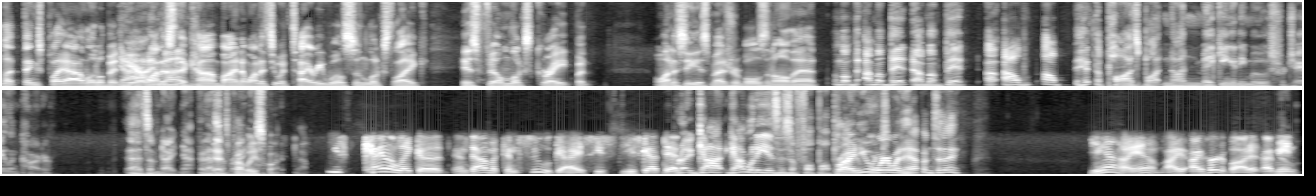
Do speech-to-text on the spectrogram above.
let things play out a little bit yeah, here. I want to see the combine. I want to see what Tyree Wilson looks like. His film looks great, but I want to see his measurables and all that. I'm a, I'm a bit, I'm a bit. Uh, I'll, I'll hit the pause button on making any moves for Jalen Carter as of right now. That's probably smart. Yeah. He's kind of like a Ndamukong Suh, guys. He's he's got that. Right, got got what he is as a football player. Brian, you aware what happened today? Yeah, I am. I I heard about it. I mean,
